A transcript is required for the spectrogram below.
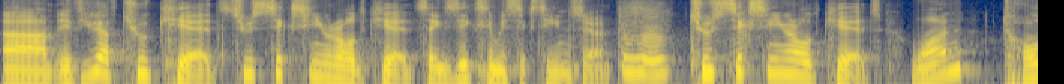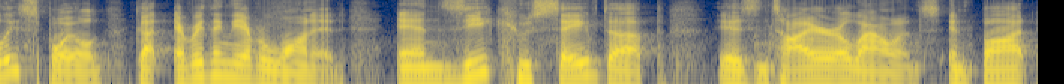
Um, if you have two kids, two 16 year old kids, say Zeke's gonna be 16 soon, Mm-hmm. two 16 year old kids, one totally spoiled, got everything they ever wanted, and Zeke, who saved up his entire allowance and bought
